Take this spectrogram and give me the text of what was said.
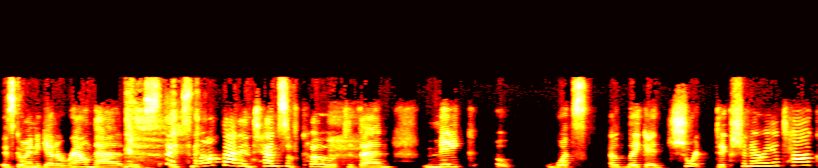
is going to get around that, it's it's not that intensive code to then make what's a, like a short dictionary attack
